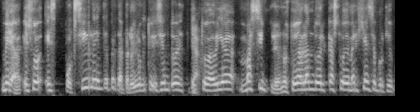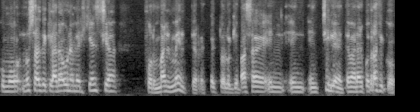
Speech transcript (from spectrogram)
mira, eso es posible de interpretar, pero yo lo que estoy diciendo es, es todavía más simple. No estoy hablando del caso de emergencia, porque como no se ha declarado una emergencia formalmente respecto a lo que pasa en, en- en Chile en el tema del narcotráfico,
